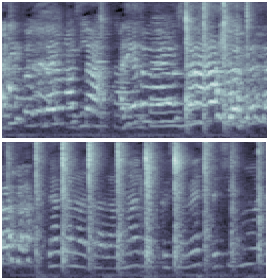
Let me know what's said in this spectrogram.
ありがとうございました。ありがとうございました。だからから長く喋ってしまい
